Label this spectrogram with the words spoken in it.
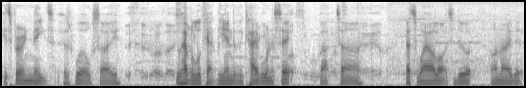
it's very neat as well. So you'll have a look at the end of the cable in a sec, but uh, that's the way I like to do it. I know that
